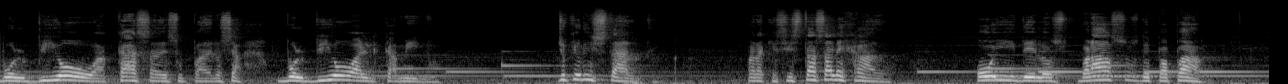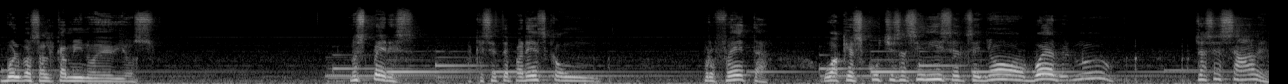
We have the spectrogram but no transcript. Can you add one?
volvió a casa de su padre, o sea, volvió al camino. Yo quiero instarte para que si estás alejado hoy de los brazos de papá, vuelvas al camino de Dios. No esperes a que se te parezca un profeta o a que escuches así dice el Señor, vuelve. No, ya se sabe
